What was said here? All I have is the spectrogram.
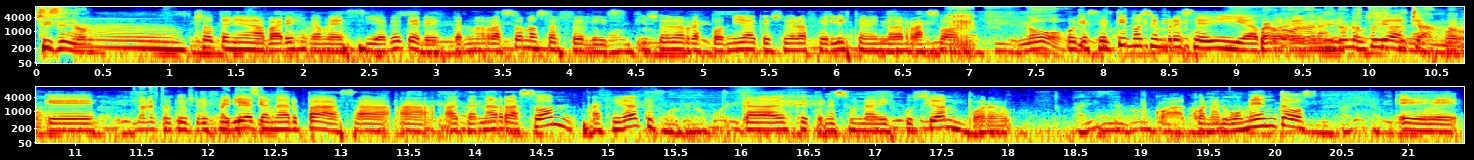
Sí, señor. Mm, Yo tenía una pareja que me decía, ¿qué querés? ¿Tener razón o ser feliz? Y yo le respondía que yo era feliz teniendo razón. No. Porque si el tipo siempre cedía por, en las Andy, no lo estoy discusiones escuchando. porque, No lo estoy porque prefería tener paz a, a- a tener razón, al final te, cada vez que tenés una discusión por, con, con argumentos eh,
